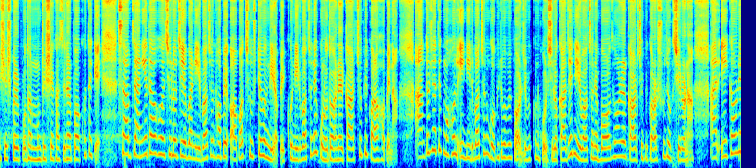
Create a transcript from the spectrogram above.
বিশেষ করে প্রধানমন্ত্রী শেখ হাসিনার পক্ষ থেকে, সাফ জানিয়ে দেওয়া হয়েছিল যে এবার নির্বাচন হবে অবাধ, সুষ্ঠু এবং নিরপেক্ষ। নির্বাচনে কোনো ধরনের কারচুপি করা হবে না। আন্তর্জাতিক মহল এই নির্বাচন গভীরভাবে পর্যবেক্ষণ করছিল। কাজে নির্বাচনে বড় ধরনের কারচুপি করার সুযোগ ছিল না। আর এই কারণে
